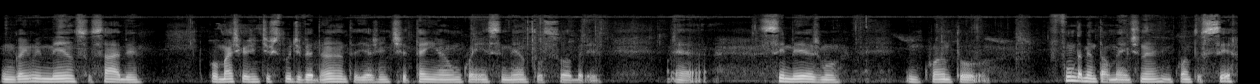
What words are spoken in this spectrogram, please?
um ganho imenso, sabe? Por mais que a gente estude Vedanta e a gente tenha um conhecimento sobre é, si mesmo enquanto, fundamentalmente, né, enquanto ser,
